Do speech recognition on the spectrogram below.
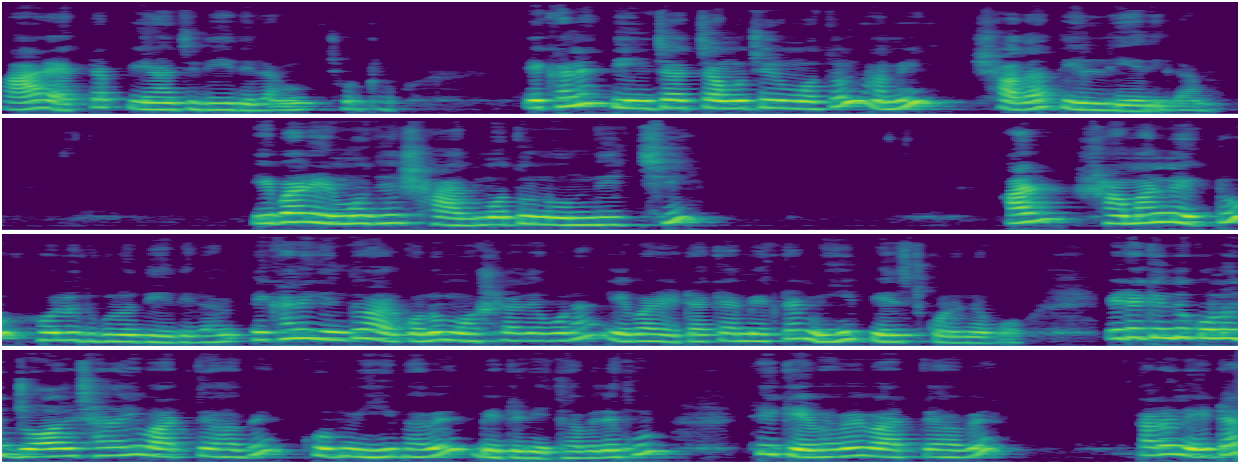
আর একটা পেঁয়াজ দিয়ে দিলাম ছোট। এখানে তিন চার চামচের মতন আমি সাদা তেল দিয়ে দিলাম। এবার এর মধ্যে স্বাদ মতো নুন দিচ্ছি। আর সামান্য একটু হলুদ গুঁড়ো দিয়ে দিলাম। এখানে কিন্তু আর কোনো মশলা দেবো না। এবার এটাকে আমি একটা মিহি পেস্ট করে নেব। এটা কিন্তু কোনো জল ছাড়াই বাটতে হবে। খুব মিহিভাবে বেটে নিতে হবে। দেখুন, ঠিক এভাবে বাটতে হবে। কারণ এটা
